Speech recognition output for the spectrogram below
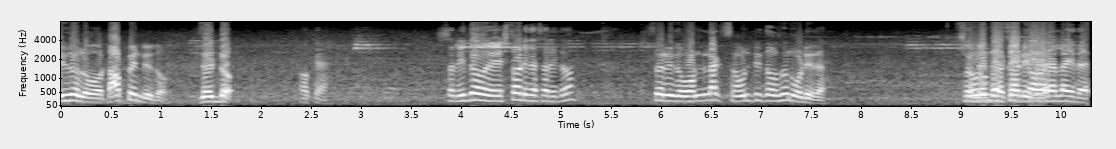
diesel top end ಇದು. ಜೆಡ್ ಓಕೆ ಸರ್ ಇದು ಎಷ್ಟು ಓಡಿದೆ ಸರ್ ಇದು? ಸರ್ ಇದು ಒನ್ ಲ್ಯಾಕ್ ಸೆವೆಂಟಿ ತೌಸಂಡ್ ಓಡಿದೆ. ಶೋರೂಮ್ ರೆಕಾರ್ಡ್ ಎಲ್ಲ ಇದೆ.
